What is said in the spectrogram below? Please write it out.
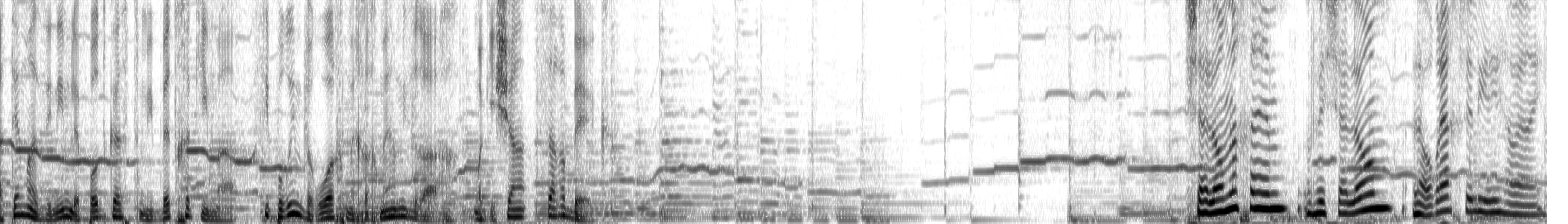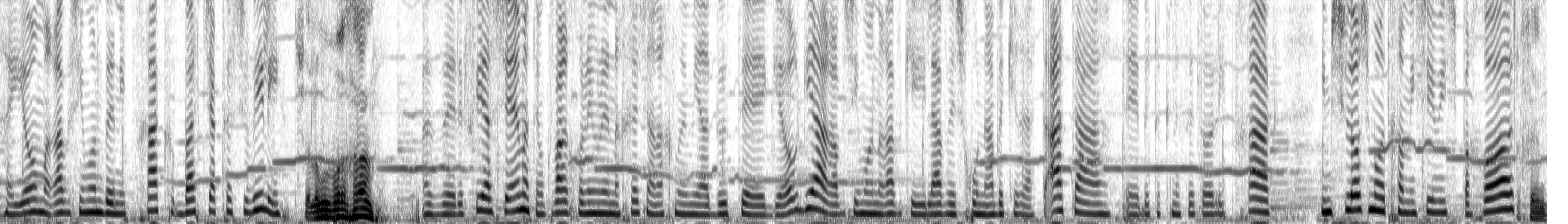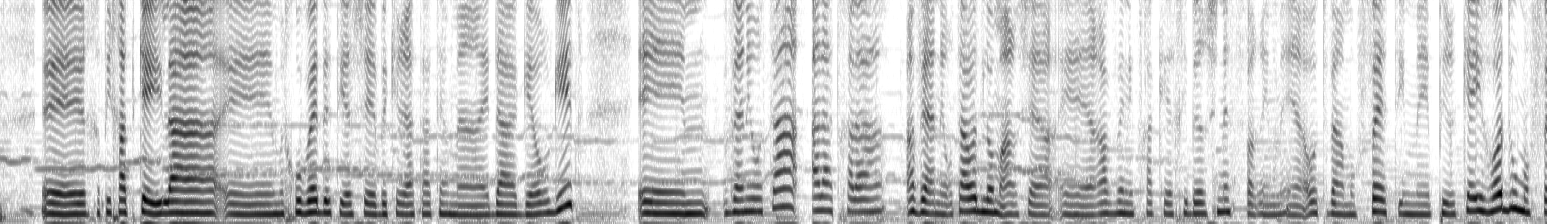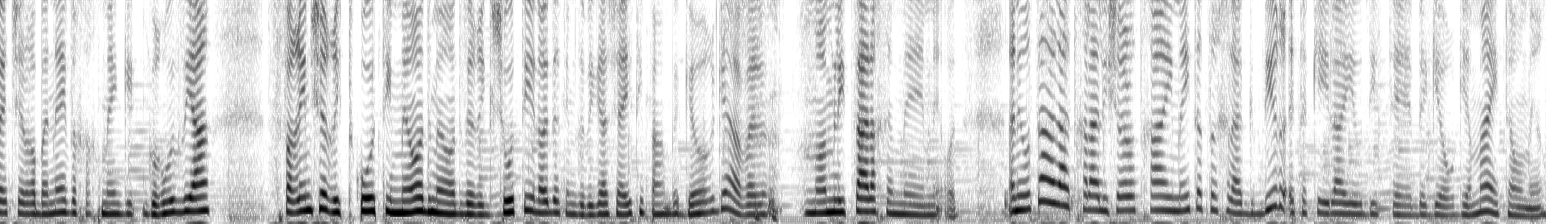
אתם מאזינים לפודקאסט מבית חכימה, סיפורים ורוח מחכמי המזרח. מגישה שרה בק. שלום לכם, ושלום לאורח שלי היום, הרב שמעון בן יצחק, בת שקשווילי. שלום וברכה. אז uh, לפי השם, אתם כבר יכולים לנחש שאנחנו עם יהדות uh, גיאורגיה. הרב שמעון רב קהילה ושכונה בקריית אתא, uh, בית הכנסת אוהל יצחק, עם 350 משפחות. אכן. Uh, חתיכת קהילה uh, מכובדת יש uh, בקריית אתא מהעדה הגיאורגית. ואני רוצה על ההתחלה, ואני רוצה עוד לומר שהרב בן יצחק חיבר שני ספרים, האות והמופת, עם פרקי הוד ומופת של רבני וחכמי גרוזיה. ספרים שריתקו אותי מאוד מאוד וריגשו אותי, לא יודעת אם זה בגלל שהייתי פעם בגיאורגיה, אבל ממליצה לכם מאוד. אני רוצה להתחלה לשאול אותך, אם היית צריך להגדיר את הקהילה היהודית בגיאורגיה, מה היית אומר?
